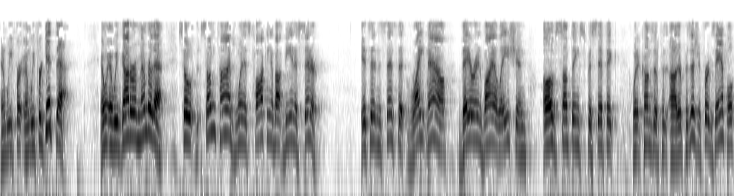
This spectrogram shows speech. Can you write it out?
And we, for, and we forget that. And, we, and we've got to remember that. So sometimes when it's talking about being a sinner, it's in the sense that right now they are in violation of something specific when it comes to uh, their position. For example,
